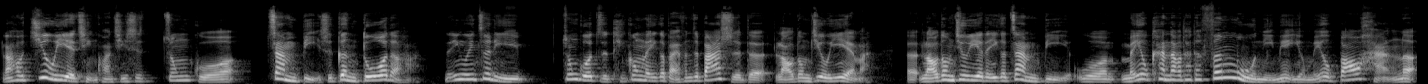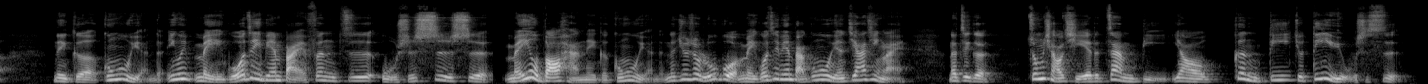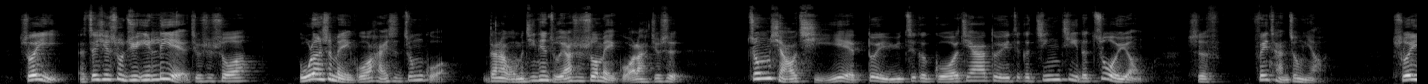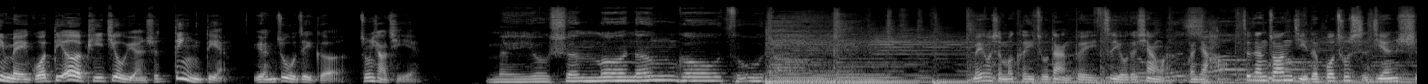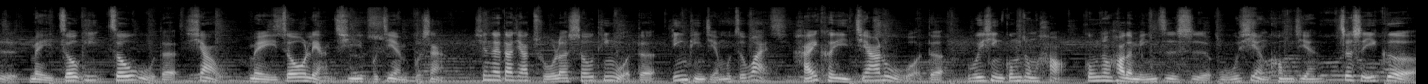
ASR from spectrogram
然后就业情况，其实中国占比是更多的哈。那因为这里中国只提供了一个百分之八十的劳动就业嘛。呃，劳动就业的一个占比，我没有看到它的分母里面有没有包含了那个公务员的，因为美国这边百分之五十四是没有包含那个公务员的。那就是说，如果美国这边把公务员加进来，那这个中小企业的占比要更低，就低于五十四。所以这些数据一列，就是说，无论是美国还是中国，当然我们今天主要是说美国了，就是。中小企业对于这个国家、对于这个经济的作用是非常重要的，所以美国第二批救援是定点援助这个中小企业。没有什么能够阻挡，没有什么可以阻挡对自由的向往。大家好，这张专辑的播出时间是每周一周五的下午，每周两期，不见不散。现在大家除了收听我的音频节目之外，还可以加入我的微信公众号，公众号的名字是无限空间，这是一个。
